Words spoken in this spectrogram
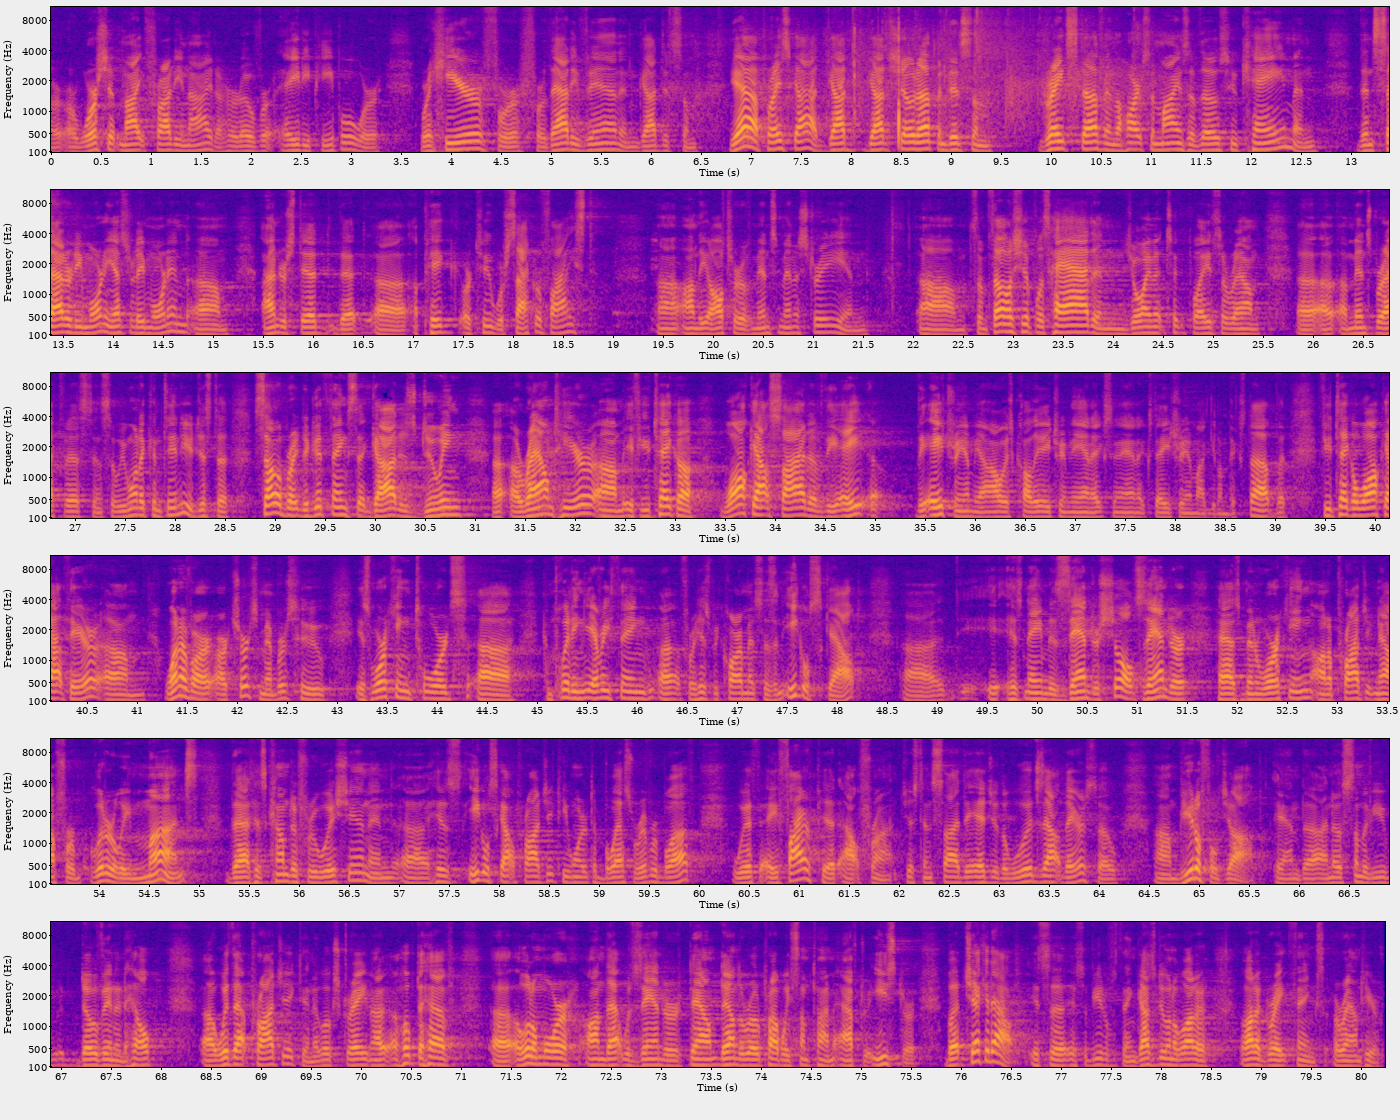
our, our, worship night Friday night. I heard over 80 people were, were here for, for that event, and God did some, yeah, praise God. God. God showed up and did some great stuff in the hearts and minds of those who came. And then Saturday morning, yesterday morning, um, I understood that uh, a pig or two were sacrificed uh, on the altar of men's ministry, and um, some fellowship was had and enjoyment took place around uh, a, a, men's breakfast. And so we want to continue just to celebrate the good things that God is doing uh, around here. Um, if you take a walk outside of the, a- uh, the atrium, yeah, I always call the atrium the annex and the annex the atrium, I get them mixed up. But if you take a walk out there, um, one of our, our, church members who is working towards uh, completing everything uh, for his requirements as an Eagle Scout, uh, his name is Xander Schultz. Xander has been working on a project now for literally months that has come to fruition. And uh, his Eagle Scout project, he wanted to bless River Bluff with a fire pit out front, just inside the edge of the woods out there. So, um, beautiful job. And uh, I know some of you dove in and helped uh, with that project, and it looks great. And I, I hope to have uh, a little more on that with Xander down, down the road, probably sometime after Easter. But check it out. It's a, it's a beautiful thing. God's doing a lot of, a lot of great things around here.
